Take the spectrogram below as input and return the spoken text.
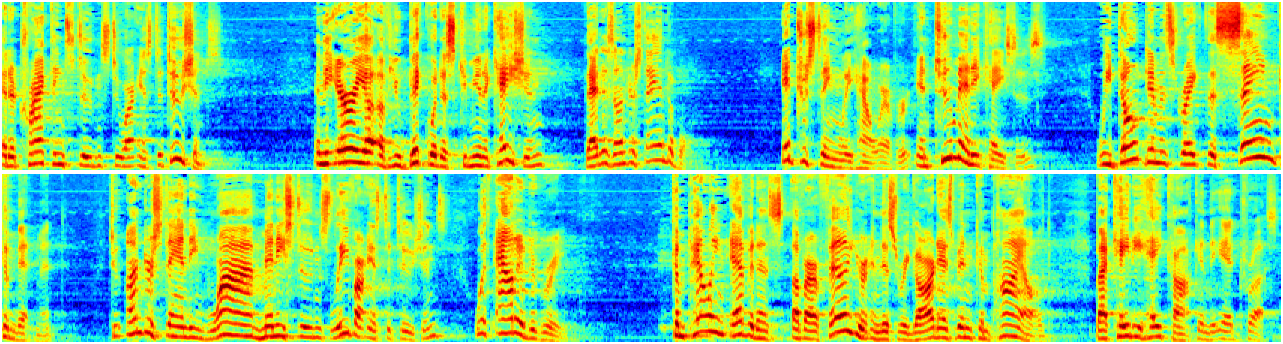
at attracting students to our institutions. In the area of ubiquitous communication, that is understandable. Interestingly, however, in too many cases, we don't demonstrate the same commitment to understanding why many students leave our institutions without a degree. Compelling evidence of our failure in this regard has been compiled by Katie Haycock and the Ed Trust.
